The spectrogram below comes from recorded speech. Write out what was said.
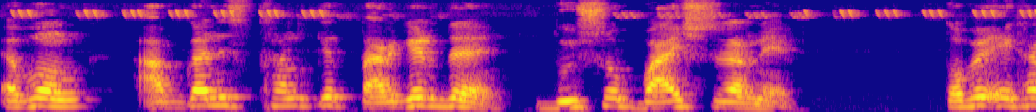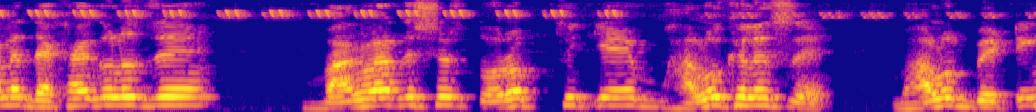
এবং আফগানিস্তানকে টার্গেট দেয় দুইশো বাইশ রানের। তবে এখানে দেখা গেল যে বাংলাদেশের তরফ থেকে ভালো খেলেছে, ভালো ব্যাটিং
